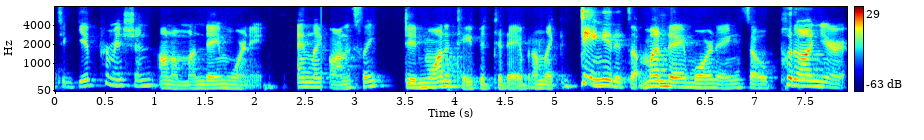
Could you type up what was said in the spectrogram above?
to Give Permission on a Monday morning. And like, honestly, didn't want to tape it today, but I'm like, dang it, it's a Monday morning. So put on your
